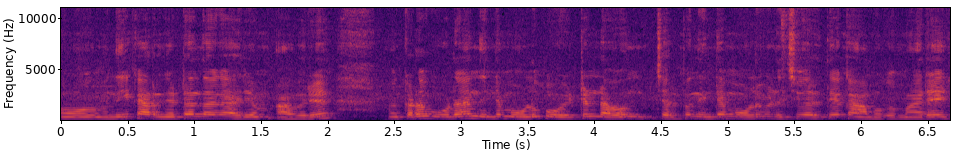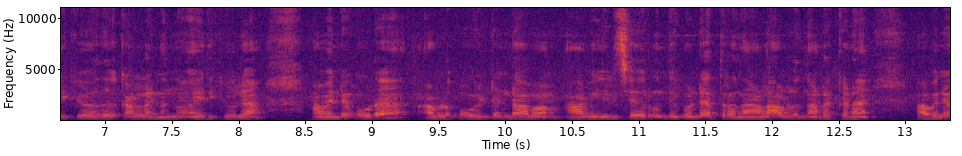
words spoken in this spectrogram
മോഹിനി കരഞ്ഞിട്ട് എന്താ കാര്യം? അവർ മക്കളുടെ കൂടെ നിന്റെ മോൾ പോയിട്ടുണ്ടാവും. ചിലപ്പോൾ നിന്റെ മോൾ വിളിച്ചു വരുത്തിയ കാമുകന്മാരായിരിക്കും. അത് കള്ളനൊന്നും ആയിരിക്കില്ല അവന്റെ കൂടെ അവൾ പോയിട്ടുണ്ടാവാം. ആ വീൽ ചെയർ ഉന്തിക്കൊണ്ട് എത്ര നാളാണ് അവൾ നടക്കണേ? അവന്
